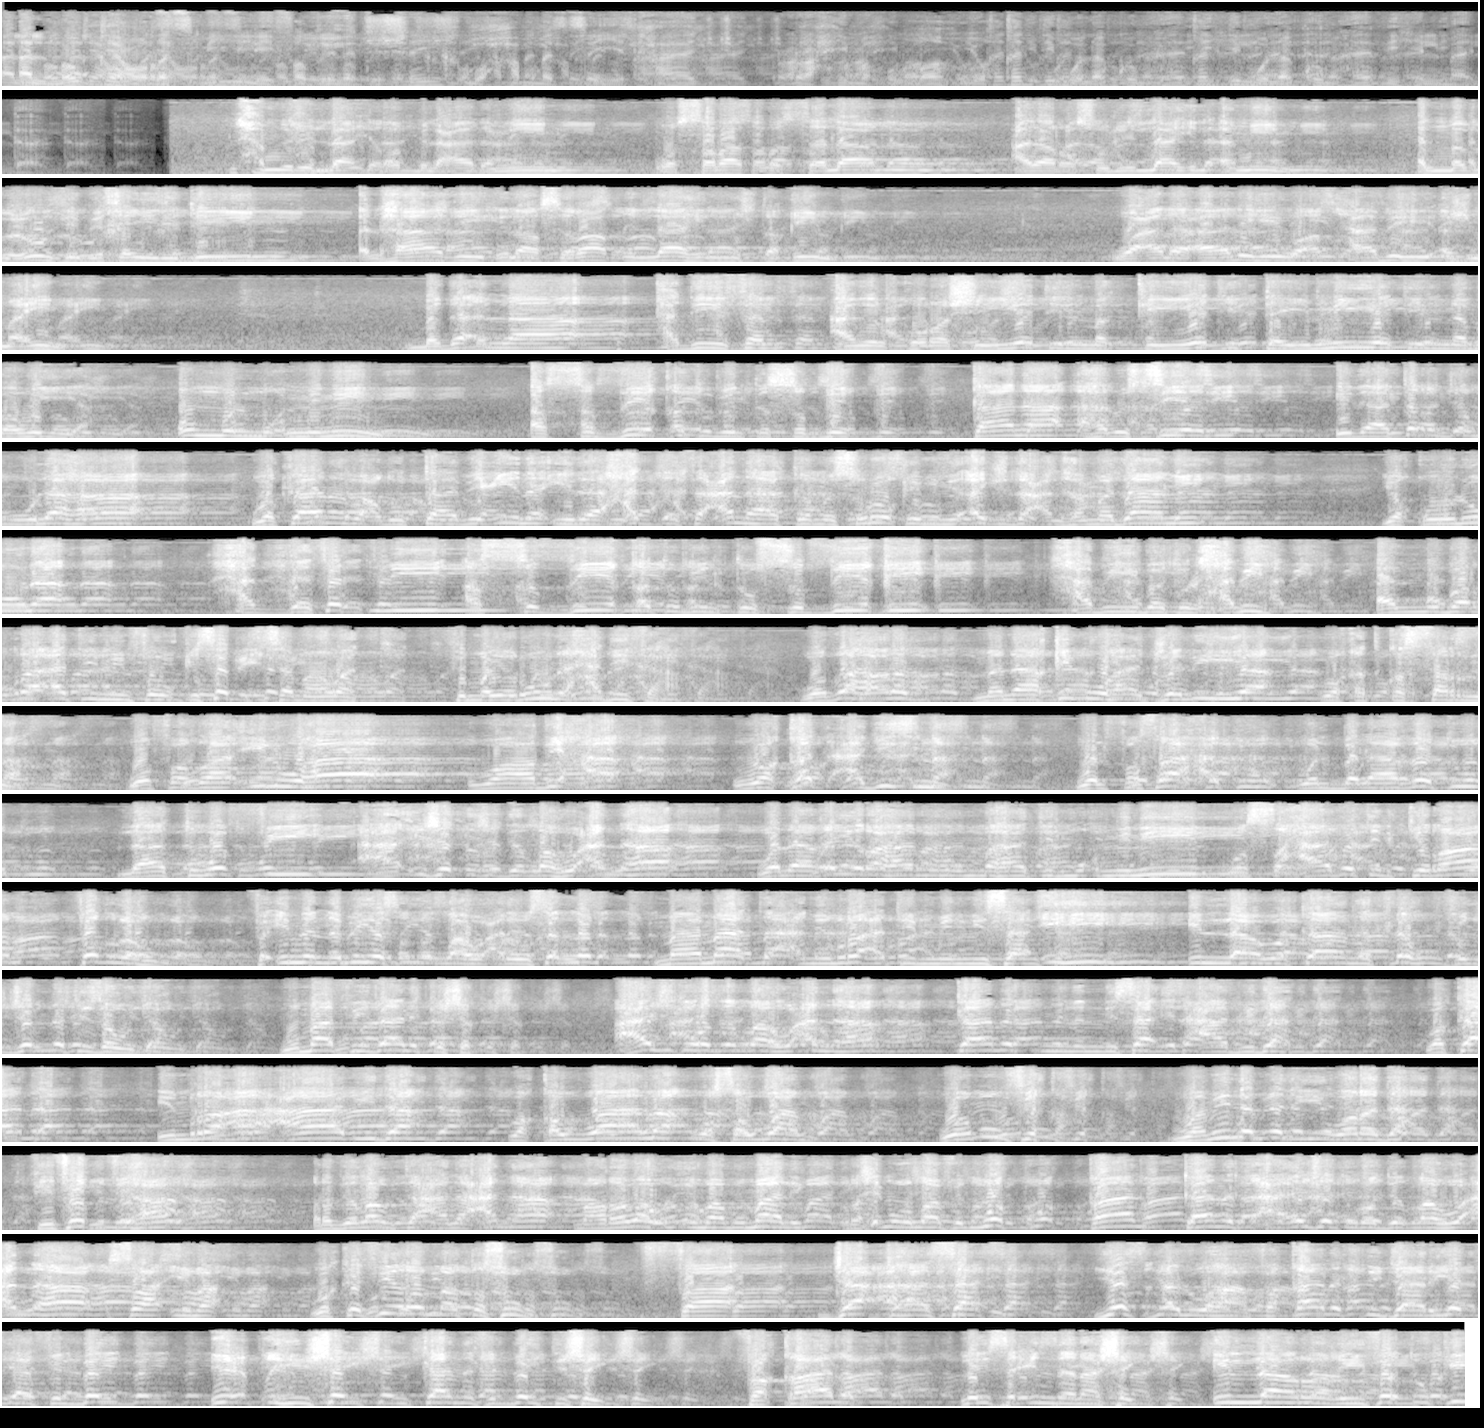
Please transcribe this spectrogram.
الموقع الرسمي لفضيلة الشيخ محمد سيد حاج رحمه الله يقدم لكم هذه, لكم هذه ا ل ا الحمد لله رب العالمين والصلاة والسلام على رسول الله الأمين المبعوث بخير دين الهادي إلى صراط الله المستقيم وعلى آله وأصحابه أجمعين. بدأنا حديثا عن القرشية المكية التيمية النبوية. أم المؤمنين الصديقة بنت الصديق. كان أهل السير إذا ترجموا لها وكان بعض التابعين إذا حدث عنها كمسروق بن أجدع الهمداني يقولون حدثتني الصديقة بنت الصديق حبيبة الحبيب المبرأة من فوق سبع سماوات ثم يرون حديثها وظهرت مناقبها جلية وقد قصرنا وفضائلها واضحة وقد عجزنا والفصاحة والبلاغة لا توفي عائشة رضي الله عنها ولا غيرها من أمهات المؤمنين والصحابة الكرام فضلهم. فإن النبي صلى الله عليه وسلم ما مات عن امرأة من نسائه إلا وكانت له في الجنة زوجة. وما في ذلك شك. عائشة رضي الله عنها كانت من النساء العابدات وكانت امرأة عابدة وقوامة وصوامة. ومنفقة. ومن الذي ورد في فضلها رضي الله تعالى عنها ما رواه الإمام مالك رحمه الله في الموطأ. قال كانت عائشة رضي الله عنها صائمة وكثيرا ما تصوم. فجاءها سائل يسألها فقالت لجاريتها في البيت اعطه شيء إن كان في البيت شيء. فقالت ليس عندنا شيء إلا رغيفتك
